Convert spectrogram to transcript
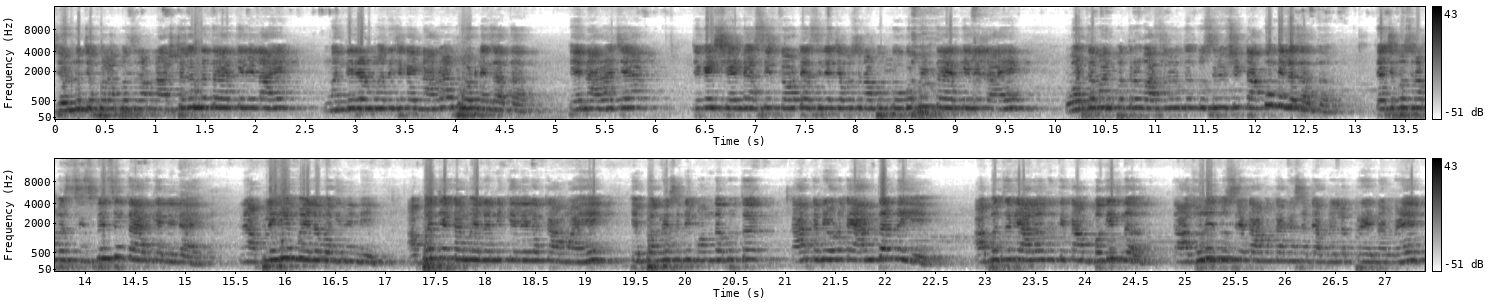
झेंडूच्या फुलापासून आपण अष्टगंध तयार केलेला आहे मंदिरांमध्ये जे काही नारळ फोडले जातात हे नारळाच्या जे काही शेंडे असतील कवटे असतील याच्यापासून आपण कोकोपीठ तयार केलेलं आहे. वर्तमानपत्र वाचल्यानंतर दुसऱ्या दिवशी टाकून दिलं जातं. त्याच्यापासून आपण सिस्पेन्सिल तयार केलेले आहे. आणि आपल्याही महिला भगिनींनी आपण जे काही महिलांनी केलेलं काम आहे हे बघण्यासाठी ममदापूर तर कारखाने एवढं काही अंतर नाहीये. आपण जरी आलो तर ते काम बघितलं तर अजूनही दुसरे काम करण्यासाठी आपल्याला प्रेरणा मिळेल.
